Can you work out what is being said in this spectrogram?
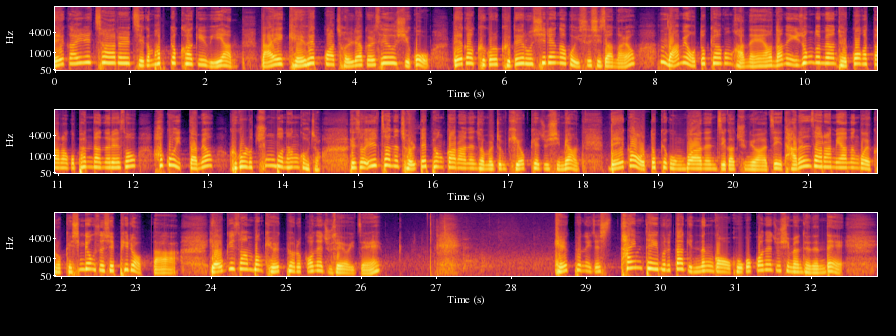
내가 1차를 지금 합격하기 위한 나의 계획과 전략을 세우시고 내가 그걸 그대로 실행하고 있으시잖아요? 그럼 남이 어떻게 하건 간에 아, 나는 이 정도면 될 것 같다라고 판단을 해서 하고 있다면 그걸로 충분한 거죠. 그래서 1차는 절대평가라는 점을 좀 기억해 주시면 내가 어떻게 공부하는지가 중요하지 다른 사람이 하는 거에 그렇게 신경 쓰실 필요 없다. 여기서 한번 계획표를 꺼내 주세요, 이제. 계획표는 이제 시- 타임 테이블이 딱 있는 거 그거 꺼내주시면 되는데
